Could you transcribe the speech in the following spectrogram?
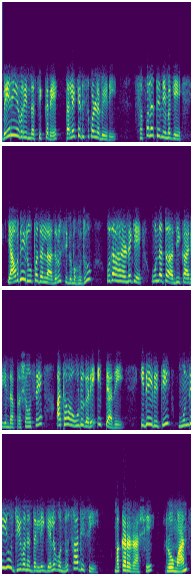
ಬೇರೆಯವರಿಂದ ಸಿಕ್ಕರೆ ತಲೆಕೆಡಿಸಿಕೊಳ್ಳಬೇಡಿ ಸಫಲತೆ ನಿಮಗೆ ಯಾವುದೇ ರೂಪದಲ್ಲಾದರೂ ಸಿಗಬಹುದು. ಉದಾಹರಣೆಗೆ, ಉನ್ನತ ಅಧಿಕಾರಿಯಿಂದ ಪ್ರಶಂಸೆ ಅಥವಾ ಉಡುಗೊರೆ ಇತ್ಯಾದಿ. ಇದೇ ರೀತಿ ಮುಂದೆಯೂ ಜೀವನದಲ್ಲಿ ಗೆಲುವನ್ನು ಸಾಧಿಸಿ. ಮಕರ ರಾಶಿ, ರೋಮಾನ್ಸ್.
